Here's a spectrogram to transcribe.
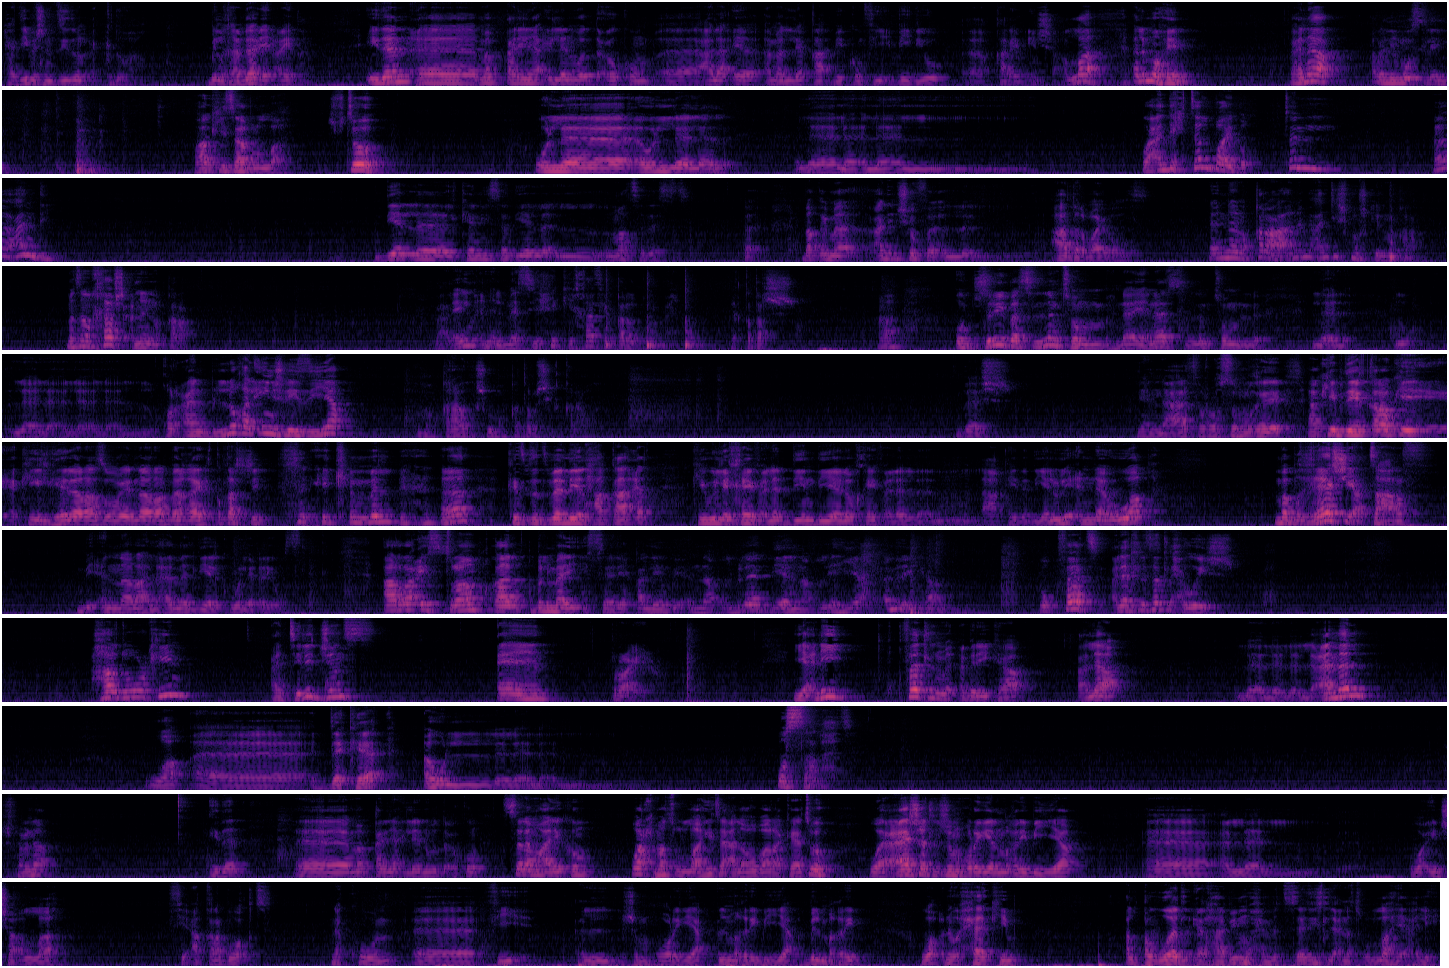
هذه باش نزيدوا نأكدوها. بالغباء أيضا. اذا آه ما بقى لنا إلا نودعكم آه على أمل اللقاء بكم في فيديو آه قريب إن شاء الله. المهم أنا راني مسلم. وها كتاب الله. شفتوه؟ وال وال وعندي حتى ال Bible حتى ال... ها عندي. ديال الكنيسة ديال ال Methodist باقي ما غادي نشوف اذر بايبلز لأن نقرأ أنا ما عنديش مشكل نقرأ. ما تنخافش أنني نقرأ. مع العلم أن المسيحي كيخاف يقرأ القرآن ما يقدرش. ها؟ وتجربه سلمتهم هنايا ناس سلمتهم القرآن باللغة الإنجليزية. وما قراوش وما قدروش يقراوه باش. لأن عارف الرسوم غير كيبدا يقرأ كيلقى راسو أنا راه ما غيقدرش يكمل ها؟ كتبان ليه الحقائق كيولي خايف على الدين ديالو خايف على العقيدة ديالو لأنه هو ما بغاش يعترف بأن راه العمل ديالك هو اللي غيوصلك. الرئيس ترامب قال قبل ما يسالي قال لهم بأن البلاد ديالنا اللي هي أمريكا وقفات على ثلاثة الحوايج هارد working intelligence and براير يعني وقفات أمريكا على العمل والذكاء أو والصلاه فهمنا اذا آه، ما بقى لنا الا نودعكم. السلام عليكم ورحمة الله تعالى وبركاته. وعاشت الجمهورية المغربية آه، وإن شاء الله في أقرب وقت نكون آه، في الجمهورية المغربية بالمغرب ونحاكم القواد الإرهابي محمد السادس لعنة الله عليه.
